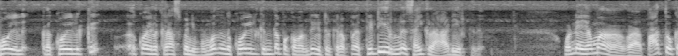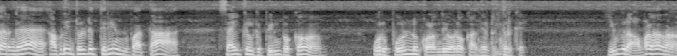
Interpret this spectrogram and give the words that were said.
கோயில் அந்த கோயிலுக்கு கோயிலை கிராஸ் பண்ணி போகும்போது அந்த கோயிலுக்கு இந்த பக்கம் வந்துக்கிட்டு இருக்கிறப்ப திடீர்னு சைக்கிள் ஆடி இருக்குது. உடனே ஏம்மா பார்த்து உட்காருங்க அப்படின்னு சொல்லிட்டு திரும்பி பார்த்தா சைக்கிளுக்கு பின்பக்கம் ஒரு பொண்ணு குழந்தையோடு உட்காந்துட்டு இருந்திருக்கு. இவர் அவ்வளோதான்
